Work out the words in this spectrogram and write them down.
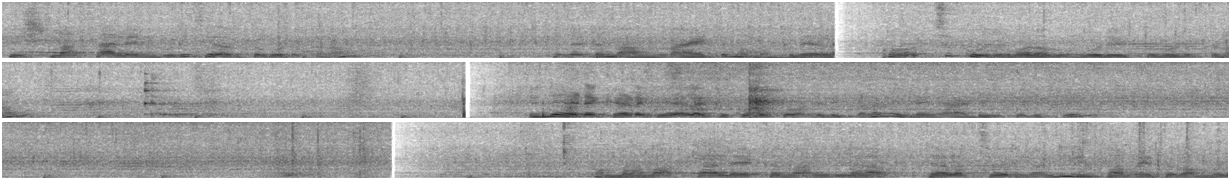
ഫിഷ് മസാലയും കൂടി ചേർത്ത് കൊടുക്കണം. എന്നിട്ട് നന്നായിട്ട് നമുക്കിത് കുറച്ച് കുരുമുളകും കൂടി ഇട്ട് കൊടുക്കണം. ഇത് ഇടയ്ക്കിടയ്ക്ക് ഇളക്കി കൊടുത്തുകൊണ്ടിരിക്കണം ഇല്ലെങ്കിൽ അടിയിൽ പിടിക്കും. നമ്മളെ മസാലയൊക്കെ നല്ല തിളച്ച് വരുന്നുണ്ട്. ഈ സമയത്ത് നമ്മൾ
